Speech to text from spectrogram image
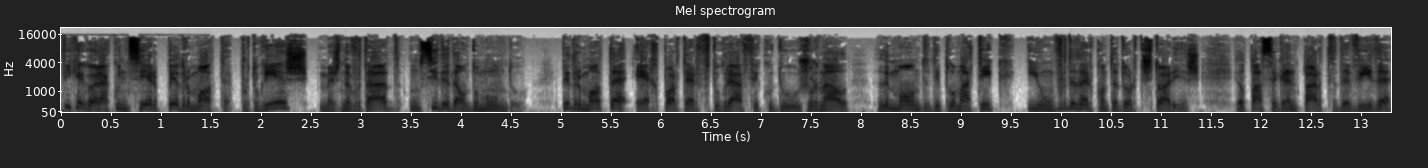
Fique agora a conhecer Pedro Mota, português, mas na verdade um cidadão do mundo. Pedro Mota é repórter fotográfico do jornal Le Monde Diplomatique e um verdadeiro contador de histórias. Ele passa grande parte da vida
